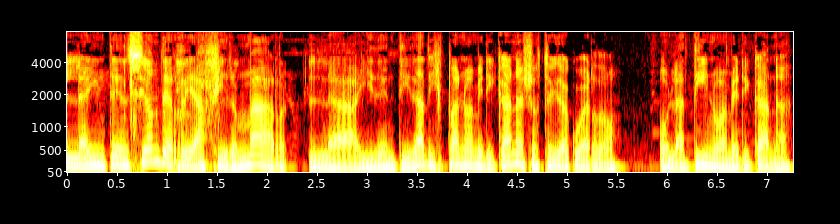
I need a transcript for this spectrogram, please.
la intención de reafirmar la identidad hispanoamericana, yo estoy de acuerdo, o latinoamericana.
